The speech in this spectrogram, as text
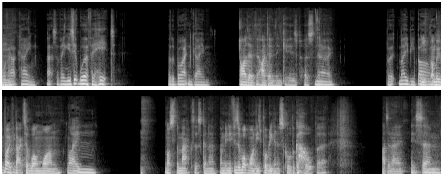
Mm. without Kane. That's the thing. Is it worth a hit for the Brighton game? I don't. I don't think it is personally. No, but maybe Barnes. I mean, both maybe- back to one-one. Like, Mm, what's the max that's gonna? I mean, if it's a one-one, he's probably going to score the goal. But I don't know. It's um.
